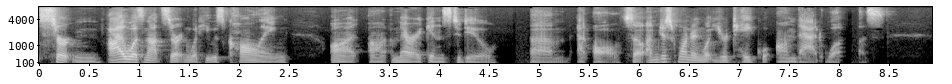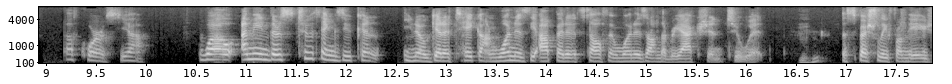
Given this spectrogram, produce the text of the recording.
certain. I was not certain what he was calling on, on Americans to do um, at all. So I'm just wondering what your take on that was. Of course, yeah. Well, I mean, there's two things you can, you know, get a take on. One is the op-ed itself, and one is on the reaction to it, mm-hmm. especially from the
